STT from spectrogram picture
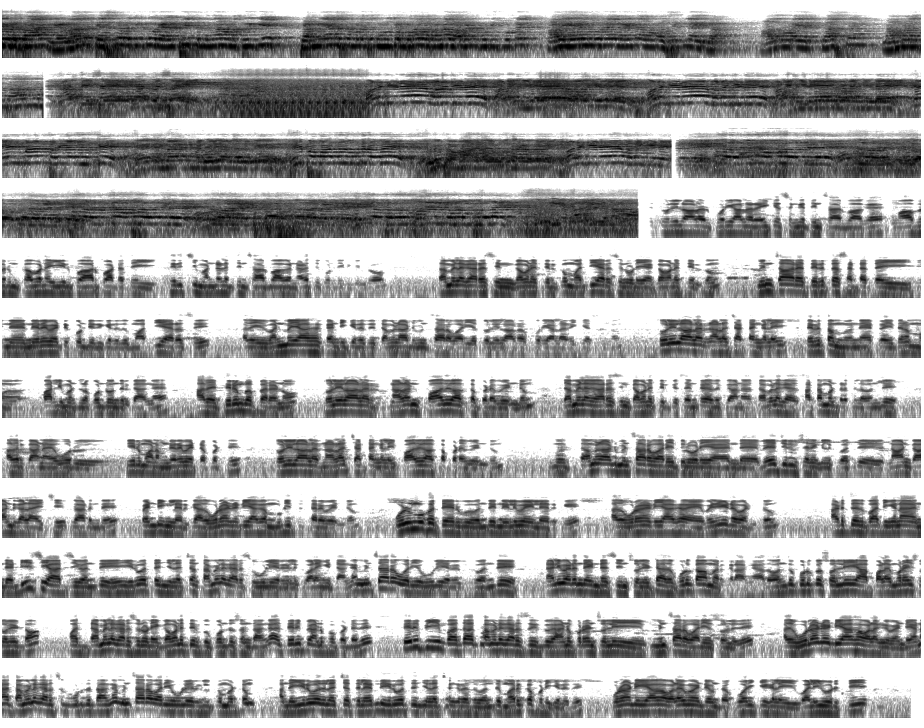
முடிவு எடுப்பான் எவனாவது டெஸ்ட்டை வச்சுக்கிட்டு ஒரு எலக்ட்ரீஷியன் தான் அவனை தூக்கி கம்மியான சம்பளத்துக்கு நூற்றம்பது ரூபா வரணும் வரணும் கூட்டிட்டு போட்டு அவன் எழுநூறு ரூபாய் வாங்கிட்டு அவன் செட்டில் ஆயிருக்கான் அதனுடைய கஷ்டம் நம்மளை சார்ந்த ரத்து தொழிலாளர் பொறியாளர் ஐக்கிய சங்கத்தின் சார்பாக மாபெரும் கவன ஈர்ப்பு ஆர்ப்பாட்டத்தை திருச்சி மண்டலத்தின் சார்பாக நடத்தி கொண்டிருக்கின்றோம். தமிழக அரசின் கவனத்திற்கும் மத்திய அரசினுடைய கவனத்திற்கும் மின்சார திருத்த சட்டத்தை நிறைவேற்றி கொண்டிருக்கிறது மத்திய அரசு. அதை வன்மையாக கண்டிக்கிறது தமிழ்நாடு மின்சார வாரிய தொழிலாளர் பொறியாளர் ஐக்கிய சங்கம். தொழிலாளர் நல சட்டங்களை திருத்தம் நேற்றைய தினம் பார்லிமெண்ட்டில் கொண்டு வந்திருக்காங்க. அதை திரும்ப பெறணும். தொழிலாளர் நலன் பாதுகாக்கப்பட வேண்டும். தமிழக அரசின் கவனத்திற்கு சென்று அதுக்கான தமிழக சட்டமன்றத்தில் வந்து அதற்கான ஒரு தீர்மானம் நிறைவேற்றப்பட்டு தொழிலாளர் நலச்சட்டங்களை பாதுகாக்கப்பட வேண்டும். தமிழ்நாடு மின்சார வாரியத்தினுடைய இந்த வேஜ் ரிவிஷன்களுக்கு வந்து நான்கு ஆண்டுகள் ஆயிடுச்சு. கடந்து பெண்டிங்கில் இருக்குது அது உடனடியாக முடித்து தர வேண்டும். உள்முக தேர்வு வந்து நிலுவையில் இருக்குது அதை உடனடியாக வெளியிட வேண்டும். அடுத்தது பார்த்தீங்கன்னா இந்த டிசிஆர்சி வந்து இருபத்தஞ்சு லட்சம் தமிழக அரசு ஊழியர்களுக்கு வழங்கிட்டாங்க. மின்சார வாரிய ஊழியர்களுக்கு வந்து நலிவடைந்த இண்டஸ்ட்ரின்னு சொல்லிட்டு அதை கொடுக்காம இருக்கிறாங்க. அதை வந்து கொடுக்க சொல்லி பல முறை சொல்லிட்டோம். மத் தமிழக அரசினுடைய கவனத்திற்கு கொண்டு சென்றாங்க. அது திருப்பி அனுப்பப்பட்டது. திருப்பியும் பார்த்தா தமிழக அரசுக்கு அனுப்புகிறேன்னு சொல்லி மின்சார வாரியம் சொல்லுது. அது உடனடியாக வழங்க வேண்டும். ஏன்னா தமிழக அரசுக்கு கொடுத்துட்டாங்க. மின்சார வாரிய ஊழியர்களுக்கு மட்டும் அந்த இருபது லட்சத்திலேருந்து இருபத்தஞ்சி லட்சங்கிறது வந்து மறுக்கப்படுகிறது. உடனடியாக வழங்க வேண்டும் என்ற கோரிக்கைகளை வலியுறுத்தி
